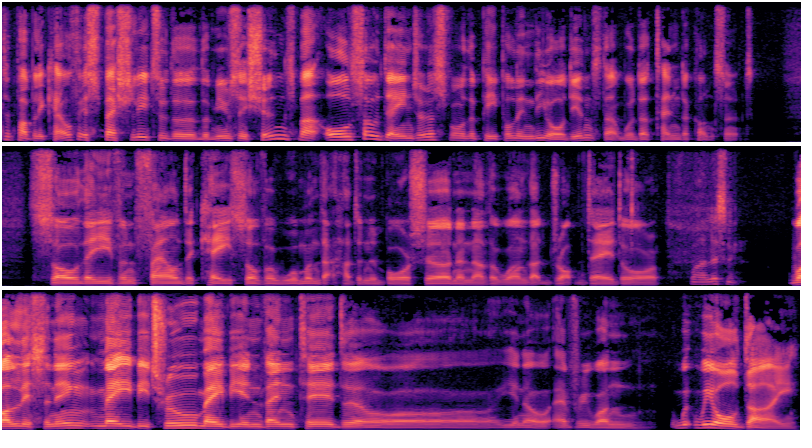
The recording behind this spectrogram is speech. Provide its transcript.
to public health, especially to the, the musicians, but also dangerous for the people in the audience that would attend a concert. So they even found a case of a woman that had an abortion, another one that dropped dead or While listening. while listening may be true, may be invented, or you know, everyone we, we all die.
